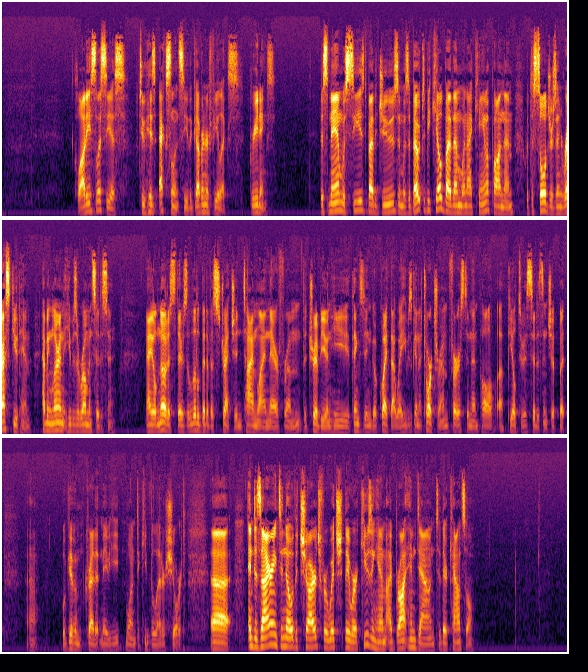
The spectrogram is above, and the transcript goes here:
Claudius Lysias, to his excellency, the governor Felix, greetings. This man was seized by the Jews and was about to be killed by them when I came upon them with the soldiers and rescued him, having learned that he was a Roman citizen. Now you'll notice there's a little bit of a stretch in timeline there from the Tribune. He things didn't go quite that way. He was going to torture him first, and then Paul appealed to his citizenship. But uh, we'll give him credit. Maybe he wanted to keep the letter short. Uh, and desiring to know the charge for which they were accusing him, I brought him down to their council.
